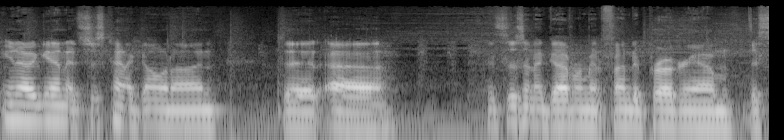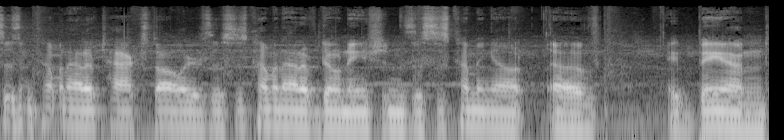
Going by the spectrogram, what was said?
you know, again, it's just kind of going on that uh, this isn't a government funded program. This isn't coming out of tax dollars. This is coming out of donations. This is coming out of a band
